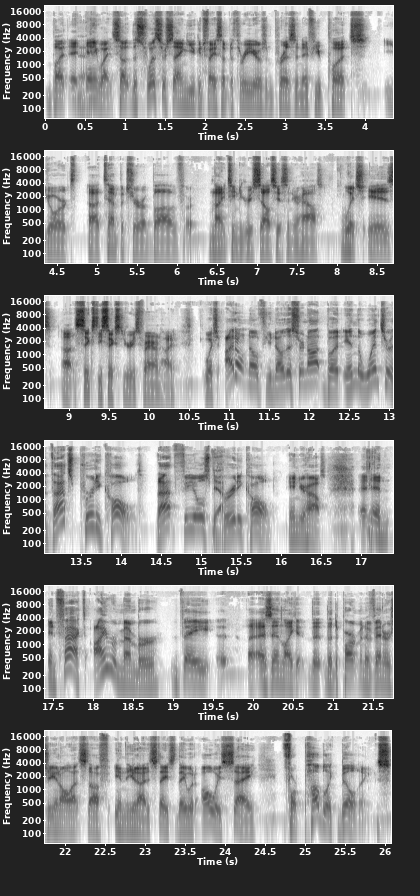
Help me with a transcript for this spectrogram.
But yeah. anyway, so the Swiss are saying you could face up to three years in prison if you put your uh, temperature above 19 degrees Celsius in your house, which is uh, 66 degrees Fahrenheit. Which I don't know if you know this or not, but in the winter, that's pretty cold. That feels yeah. pretty cold in your house. And, and, in fact, I remember they, uh, as in like the, the Department of Energy and all that stuff in the United States, they would always say for public buildings,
